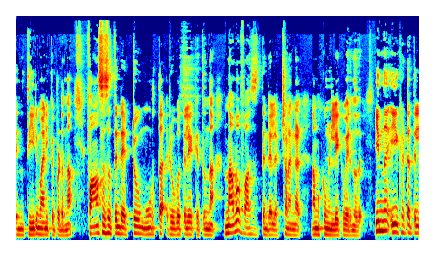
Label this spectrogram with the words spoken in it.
എന്ന് തീരുമാനിക്കപ്പെടുന്ന ഫാസിസത്തിന്റെ ഏറ്റവും മൂർത്ത രൂപത്തിലേക്ക് എത്തുന്ന നവഫാസിസത്തിന്റെ ലക്ഷണങ്ങൾ നമുക്ക് മുന്നിലേക്ക് വരുന്നത്. ഇന്ന് ഈ ഘട്ടത്തിൽ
